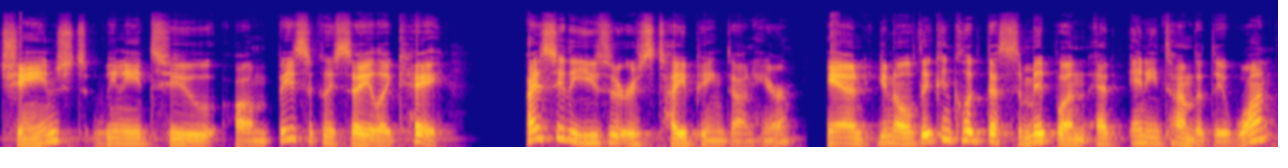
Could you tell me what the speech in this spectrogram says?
changed, we need to um, basically say like, hey, I see the user is typing down here. And, you know, they can click that submit button at any time that they want.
